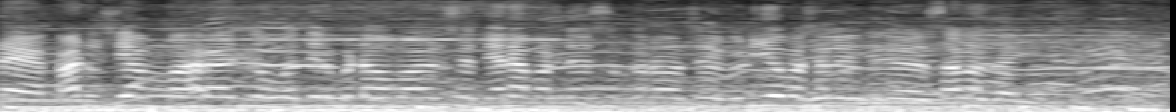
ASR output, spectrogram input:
આપણે કાડુશ્યામ મહારાજનું મંદિર બનાવવામાં આવ્યું છે. તેના પણ દર્શન કરવા છે. વિડીયોમાં ચાલો જઈએ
